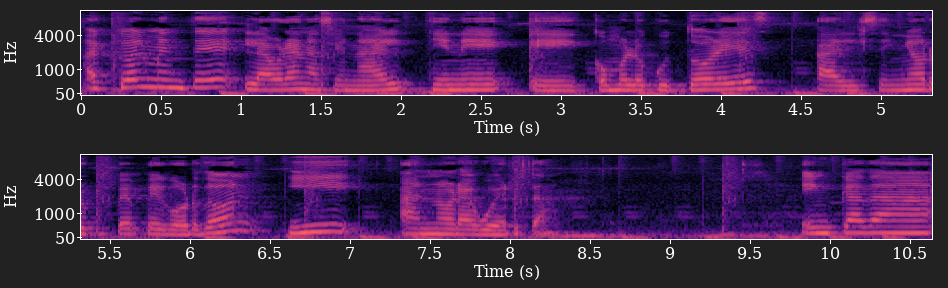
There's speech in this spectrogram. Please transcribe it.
Actualmente la hora nacional tiene eh, como locutores al señor Pepe Gordón y a Nora Huerta. En cada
